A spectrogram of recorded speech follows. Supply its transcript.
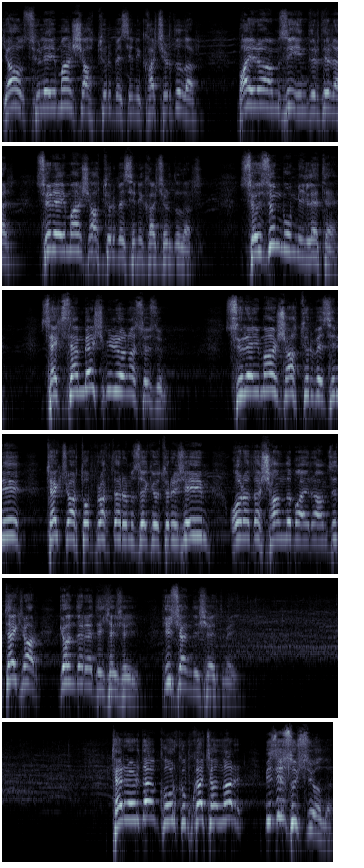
Ya Süleyman Şah Türbesi'ni kaçırdılar. Bayrağımızı indirdiler. Süleyman Şah Türbesi'ni kaçırdılar. Sözüm bu millete. 85 milyona sözüm. Süleyman Şah Türbesi'ni tekrar topraklarımıza götüreceğim. Orada şanlı bayrağımızı tekrar göndere dikeceğim. Hiç endişe etmeyin. Terörden korkup kaçanlar bizi suçluyorlar.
